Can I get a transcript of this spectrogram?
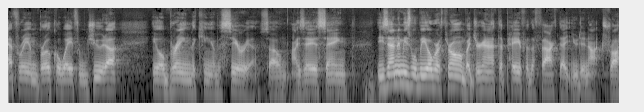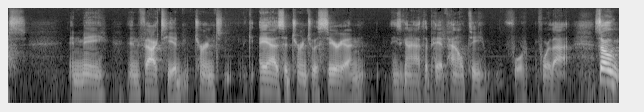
Ephraim broke away from Judah. he will bring the king of Assyria. So Isaiah is saying, These enemies will be overthrown, but you're going to have to pay for the fact that you did not trust in me. In fact, he had turned, Ahaz had turned to Assyria, and he's going to have to pay a penalty for, for that. So,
